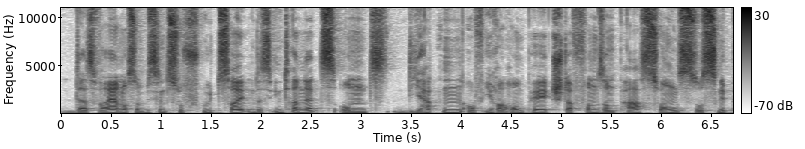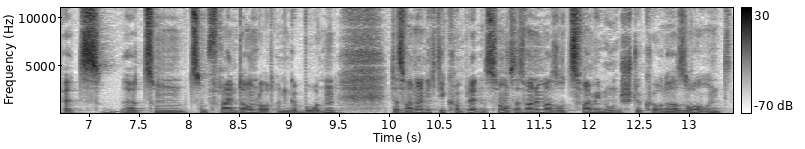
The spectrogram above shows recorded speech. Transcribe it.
das war ja noch so ein bisschen zu Frühzeiten des Internets und die hatten auf ihrer Homepage davon so ein paar Songs, so Snippets äh, zum, zum freien Download angeboten. Das waren dann nicht die kompletten Songs, das waren immer so zwei Minuten Stücke oder so und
